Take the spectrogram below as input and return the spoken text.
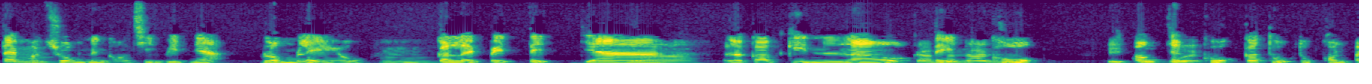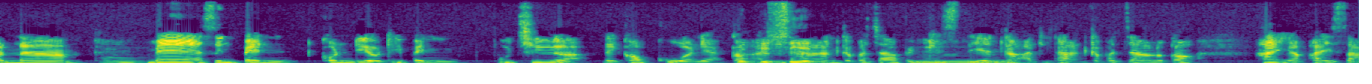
แต่พอช่วงหนึ่งของชีวิตเนี่ย ล้มเหลวอืมก็เลยไปติดยายา แล้วก็กินเหล้าการติดพนันคุกติดออคุกกจากด้วยคุกก็ถูกทุกคนประนามอืมแม่ซึ่งเป็นคนเดียวที่เป็นผู้เชื่อในครอบครัวเนี่ย ก็เป็นอคริสธิษเตียนฐานกับพระเจ้าเป็นคริสเตียนอืมก็อธิษฐานกับพระเจ้าแล้วก็ให้อภัยสา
